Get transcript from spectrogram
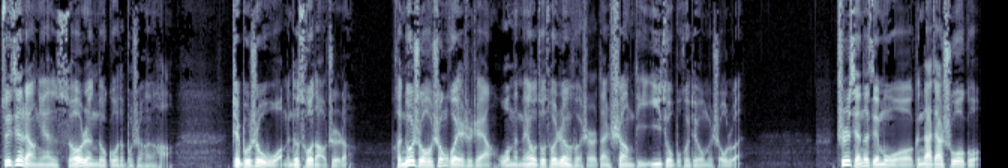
最近两年，所有人都过得不是很好，这不是我们的错导致的。很多时候，生活也是这样，我们没有做错任何事儿，但上帝依旧不会对我们手软。之前的节目我跟大家说过，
